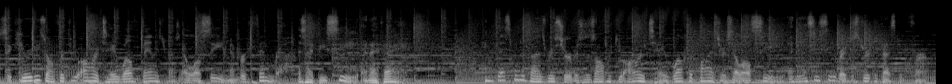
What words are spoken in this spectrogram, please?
Securities offered through Arete Wealth Management, LLC, member FINRA, SIPC, NFA. Investment advisory services offered through Arete Wealth Advisors, LLC, an SEC registered investment firm.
